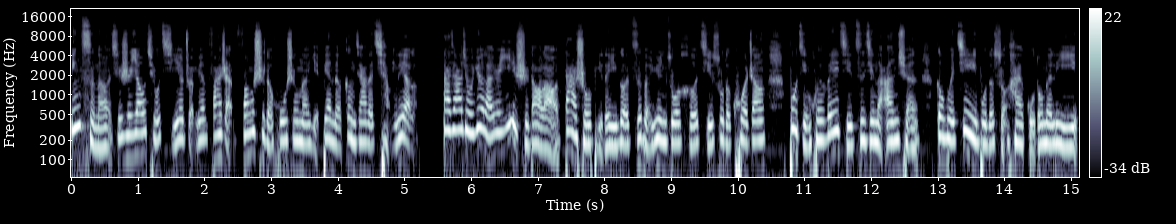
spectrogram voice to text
因此呢，其实要求企业转变发展方式的呼声呢，也变得更加的强烈了。大家就越来越意识到了，大手笔的一个资本运作和急速的扩张，不仅会危及资金的安全，更会进一步的损害股东的利益。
